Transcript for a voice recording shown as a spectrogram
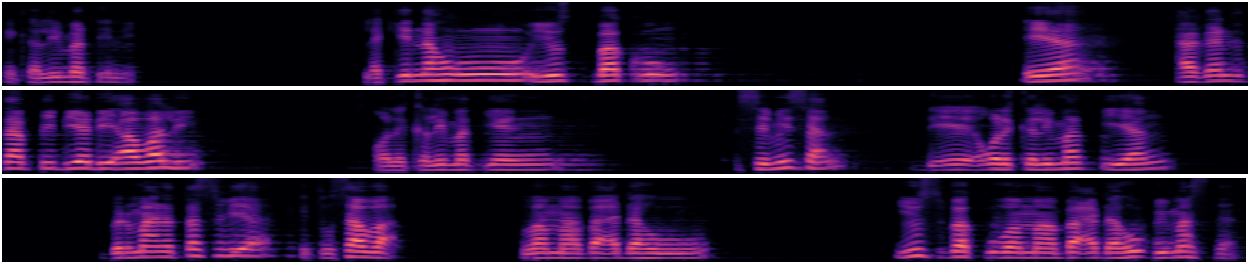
Ini kalimat ini. Lakinnahu yusbaku. Ya, akan tetapi dia diawali oleh kalimat yang semisal oleh kalimat yang bermakna taswiyah itu sawa wa ma ba'dahu yusbaku wa ma ba'dahu bimasdar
